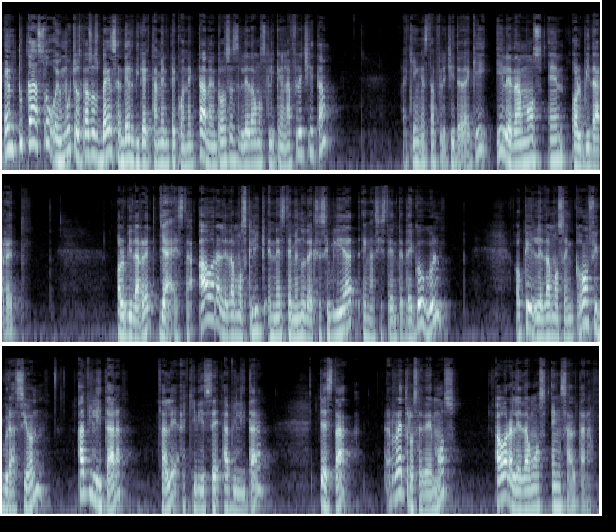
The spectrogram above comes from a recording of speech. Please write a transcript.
En tu caso o en muchos casos va a encender directamente conectado, entonces le damos clic en la flechita, aquí en esta flechita de aquí, y le damos en olvidar red. Olvida red, ya está. Ahora le damos clic en este menú de accesibilidad en asistente de Google. Ok, le damos en configuración, habilitar, ¿sale? Aquí dice habilitar. Ya está. Retrocedemos. Ahora le damos en saltar.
